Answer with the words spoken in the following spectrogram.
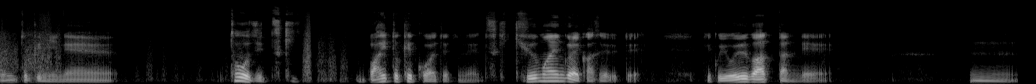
その時にね当時月バイト結構やっててね月9万円ぐらい稼いでて結構余裕があったんでうん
